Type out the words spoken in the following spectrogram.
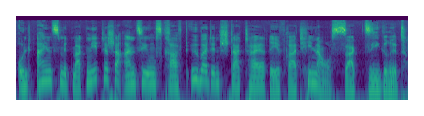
und eins mit magnetischer Anziehungskraft über den Stadtteil Refrath hinaus, sagt Sigrid.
